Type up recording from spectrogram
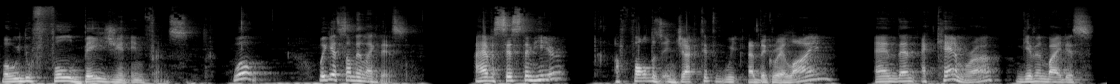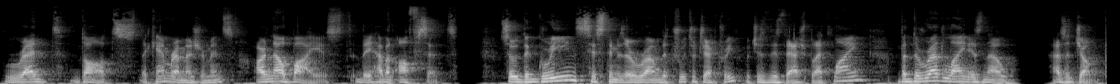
but we do full Bayesian inference? Well, we get something like this. I have a system here, a fault is injected at the gray line, and then a camera given by these red dots, the camera measurements, are now biased. They have an offset. So the green system is around the true trajectory, which is this dashed black line, but the red line is now has a jump.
